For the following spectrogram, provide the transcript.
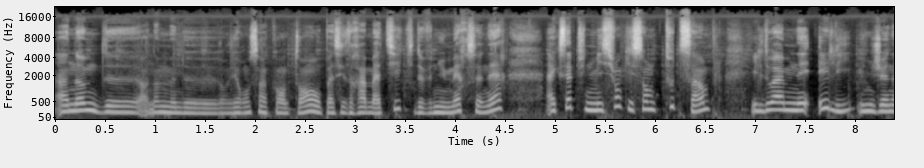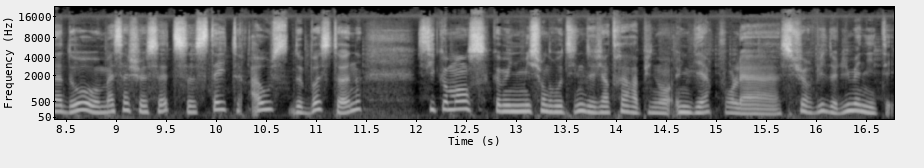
un homme d'environ 50 ans au passé dramatique, devenu mercenaire, accepte une mission qui semble toute simple. Il doit amener Ellie, une jeune ado au Massachusetts State House de Boston. Ce qui commence comme une mission de routine devient très rapidement une guerre pour la survie de l'humanité.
